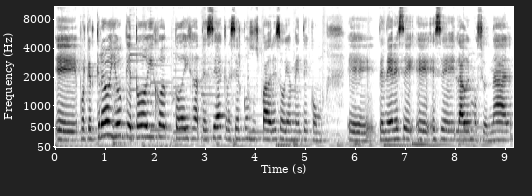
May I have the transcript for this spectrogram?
eh, porque creo yo que todo hijo, toda hija desea crecer con sus padres, obviamente con eh, tener ese, ese lado emocional,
